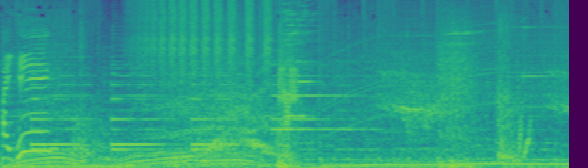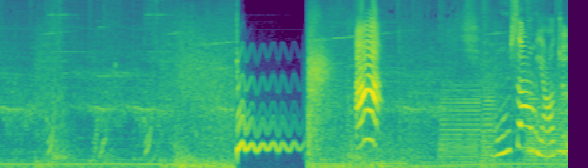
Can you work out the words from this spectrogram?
파이팅 몸싸움이 아주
